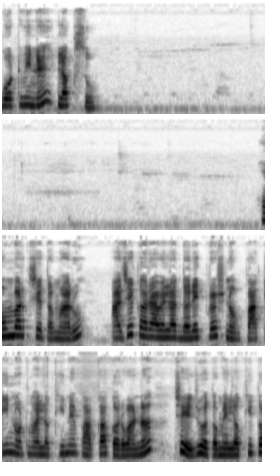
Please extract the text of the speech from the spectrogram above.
ગોઠવીને લખશું. હોમવર્ક છે તમારું. આજે કરાવેલા દરેક પ્રશ્નો પાકી નોટમાં લખીને પાકા કરવાના છે. જો તમે લખી તો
